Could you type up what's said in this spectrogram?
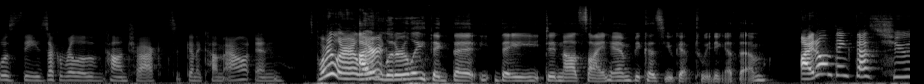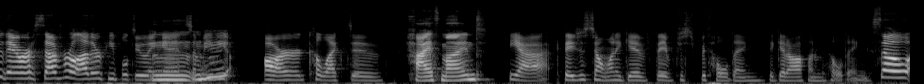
was the Zuccarello contract gonna come out, and spoiler alert, I literally think that they did not sign him because you kept tweeting at them. I don't think that's true. There were several other people doing it, so maybe our collective Hive mind. Yeah, they just don't want to give. They're just withholding. They get off on withholding. So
